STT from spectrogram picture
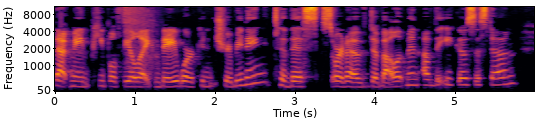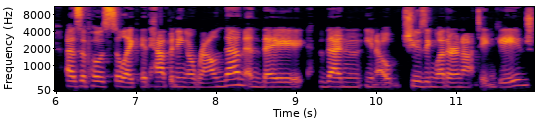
that made people feel like they were contributing to this sort of development of the ecosystem as opposed to like it happening around them and they then, you know, choosing whether or not to engage.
